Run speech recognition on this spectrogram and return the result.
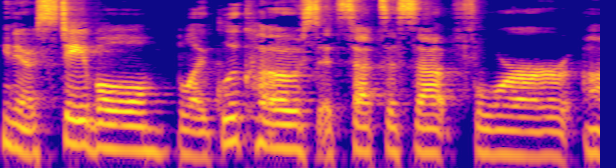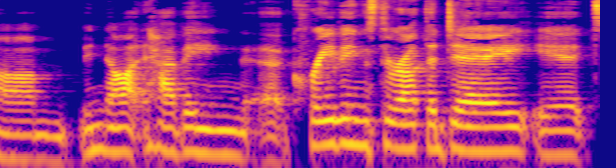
you know stable blood glucose. It sets us up for um, not having uh, cravings throughout the day. It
